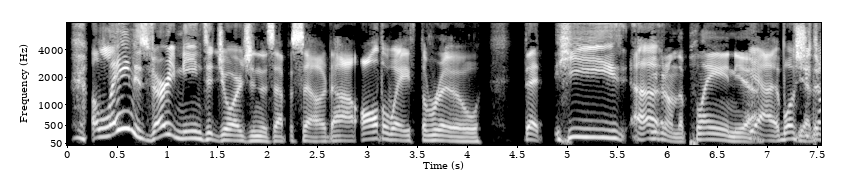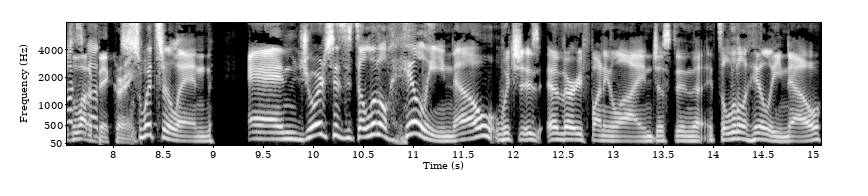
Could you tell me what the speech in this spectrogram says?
Elaine is very mean to George in this episode, uh, all the way through. That he uh, even on the plane, yeah, yeah. Well, yeah, there's a lot of bickering. Switzerland, and George says it's a little hilly, no, which is a very funny line. Just in the, it's a little hilly, no.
